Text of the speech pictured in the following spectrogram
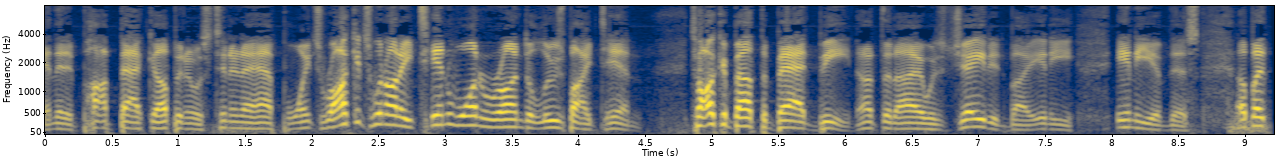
and then it popped back up, and it was ten and a half points. Rockets went on a 10-1 run to lose by 10. Talk about the bad beat. Not that I was jaded by any any of this, uh, but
